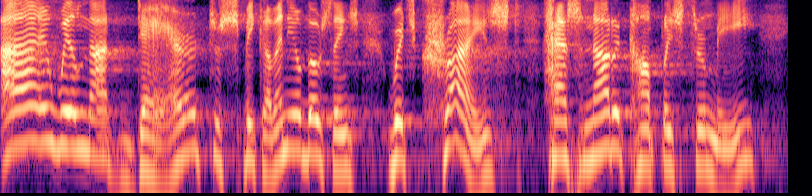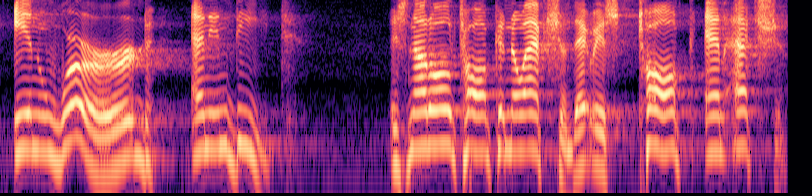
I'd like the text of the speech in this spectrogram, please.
I will not dare to speak of any of those things which Christ has not accomplished through me in word and in deed. It's not all talk and no action. There is talk and action.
